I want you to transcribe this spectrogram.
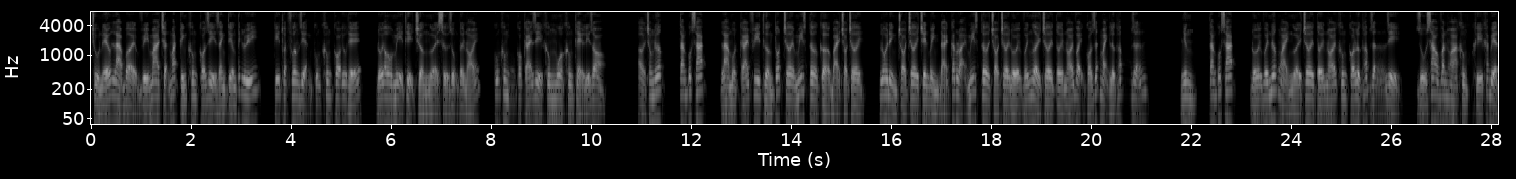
Chủ nếu là bởi vì ma trận mắt kính không có gì danh tiếng tích lũy, kỹ thuật phương diện cũng không có ưu thế, đối Âu Mỹ thị trường người sử dụng tới nói, cũng không có cái gì không mua không thể lý do. Ở trong nước, Tam Quốc Sát, là một cái phi thường tốt chơi Mister cờ bài trò chơi, lôi đỉnh trò chơi trên bình đài các loại Mister trò chơi đối với người chơi tới nói vậy có rất mạnh lực hấp dẫn. Nhưng, Tam Quốc Sát, đối với nước ngoài người chơi tới nói không có lực hấp dẫn gì, dù sao văn hóa không khí khác biệt.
